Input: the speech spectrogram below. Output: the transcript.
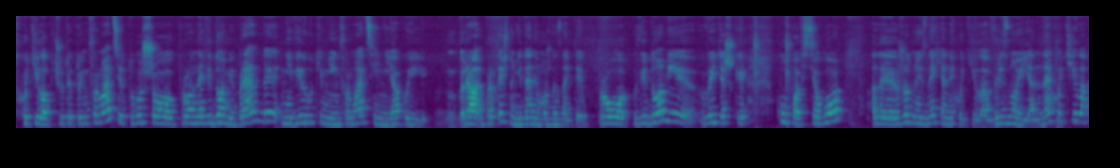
хотіла б чути ту інформацію, того що про невідомі бренди ні відгуків, ні інформації ніякої практично ніде не можна знайти. Про відомі витяжки купа всього, але жодної з них я не хотіла. Врізної я не хотіла.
